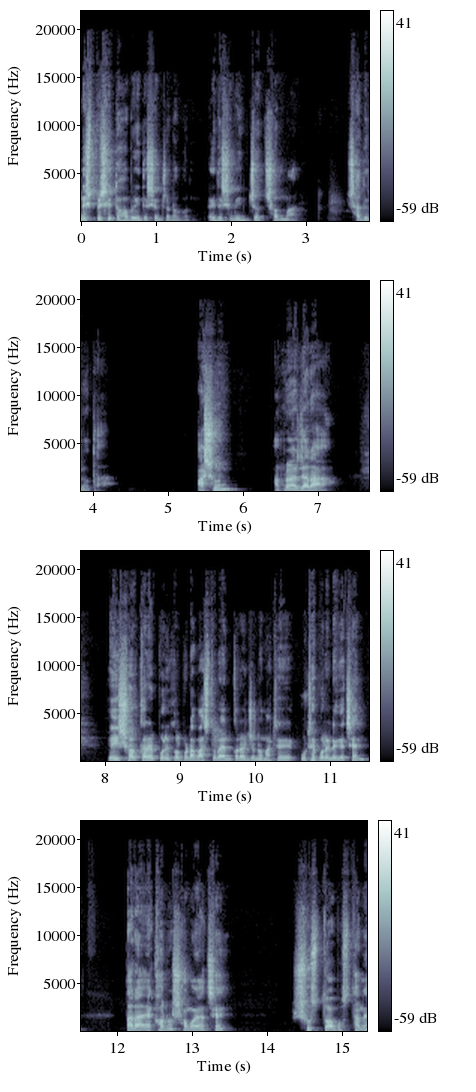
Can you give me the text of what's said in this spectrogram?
নিষ্পেষিত হবে এই দেশের জনগণ, এই দেশের ইজ্জত, সম্মান, স্বাধীনতা। আসুন আপনারা যারা এই সরকারের পরিকল্পনা বাস্তবায়ন করার জন্য মাঠে উঠে পড়ে লেগেছেন, তারা এখনও সময় আছে সুস্থ অবস্থানে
